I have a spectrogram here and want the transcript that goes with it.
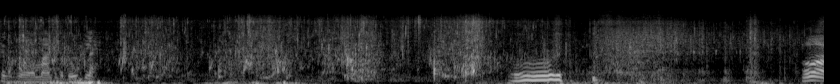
ตึงหัวมันปลาดุกเลยโอ้ย ว้า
